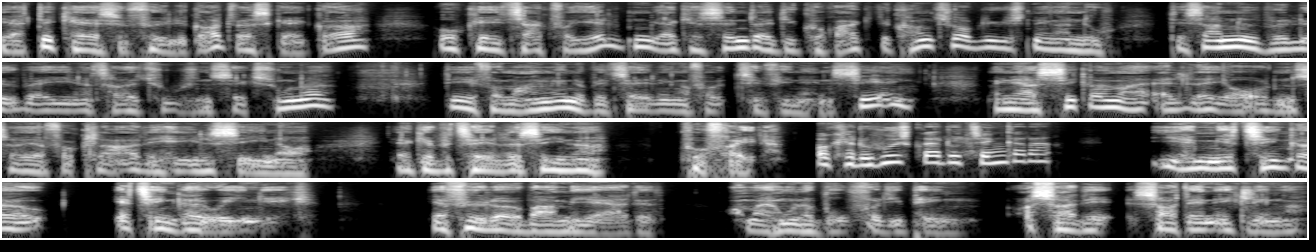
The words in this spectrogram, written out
Ja, det kan jeg selvfølgelig godt. Hvad skal jeg gøre? Okay, tak for hjælpen. Jeg kan sende dig de korrekte kontooplysninger nu. Det samlede beløb er 31.600. Det er for manglende betalinger for, til finansiering, men jeg har sikret mig, at alt er i orden, så jeg forklarer det hele senere. Jeg kan betale dig senere på fredag. Og kan du huske, hvad du tænker der? Jamen, jeg tænker jo, jeg tænker jo egentlig ikke. Jeg føler jo bare med hjertet, om at hun har brug for de penge. Og så er, det, så er den ikke længere.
